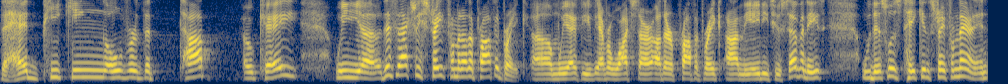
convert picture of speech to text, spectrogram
the head peeking over the top. Okay. We, uh, this is actually straight from another profit break. Um, we, if you've ever watched our other profit break on the 8270s, this was taken straight from there. And,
